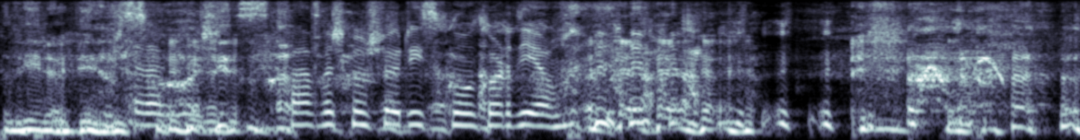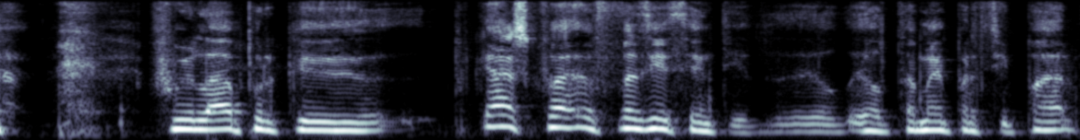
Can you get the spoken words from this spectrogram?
Pedir a benção. Estavas com chouriço com acordeão. fui lá porque, porque acho que fazia sentido ele, ele também participar,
